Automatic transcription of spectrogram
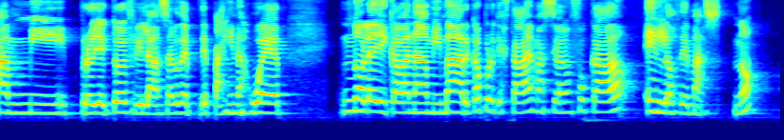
a mi proyecto de freelancer de, páginas web. No le dedicaba nada a mi marca porque estaba demasiado enfocada en los demás, ¿no?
